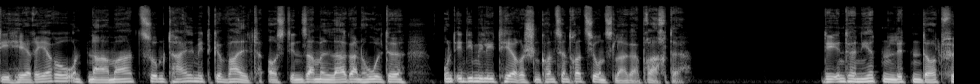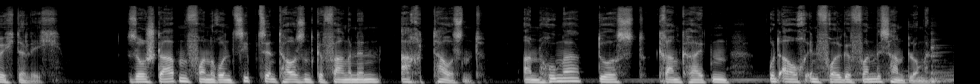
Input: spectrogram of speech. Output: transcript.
die Herero und Nama zum Teil mit Gewalt aus den Sammellagern holte und in die militärischen Konzentrationslager brachte. Die Internierten litten dort fürchterlich. So starben von rund 17.000 Gefangenen 8.000 an Hunger, Durst, Krankheiten und auch infolge von Misshandlungen.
